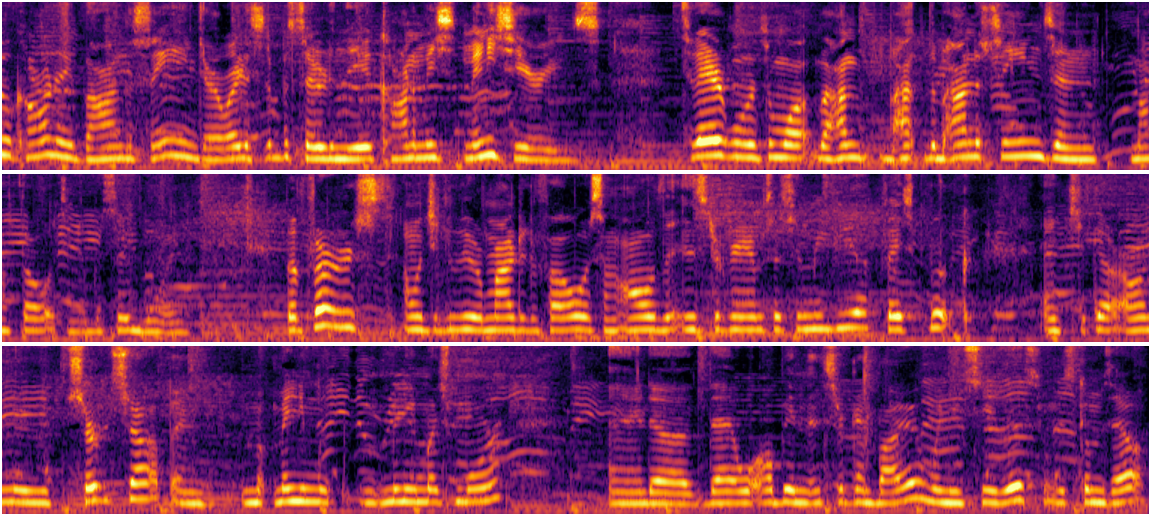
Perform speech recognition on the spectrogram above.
to Economy Behind the Scenes, our latest episode in the Economy mini-series. Today we're going to talk behind, behind, the behind the scenes and my thoughts in episode one. But first, I want to give you a reminder to follow us on all the Instagram, social media, Facebook, and check out our new shirt shop and many, many much more. And uh, that will all be in the Instagram bio when you see this, when this comes out.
